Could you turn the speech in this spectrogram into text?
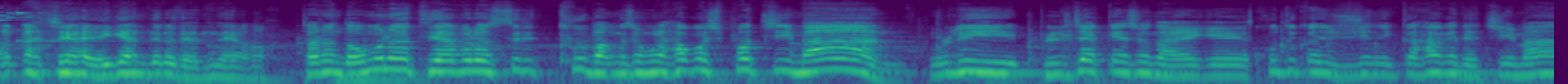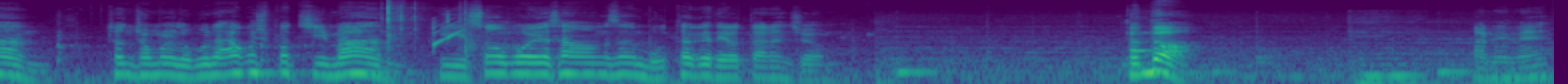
아까 제가 얘기한 대로 됐네요. 저는 너무나 디아블로 3, 2 방송을 하고 싶었지만 우리 블자께서 나에게 코드까지 주시니까 하게 됐지만 전 정말 너무나 하고 싶었지만 이 서버의 상황상 못하게 되었다는 점 된다 아니네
